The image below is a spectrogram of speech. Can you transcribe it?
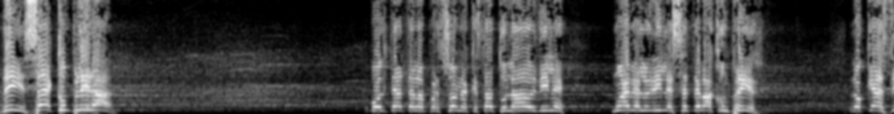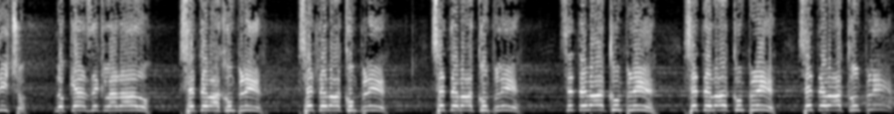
dice, se cumplirá. Volteate a la persona que está a tu lado y dile, muévelo y dile, se te va a cumplir. Lo que has dicho, lo que has declarado, se te va a cumplir, se te va a cumplir, se te va a cumplir, se te va a cumplir, se te va a cumplir, se te va a cumplir.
